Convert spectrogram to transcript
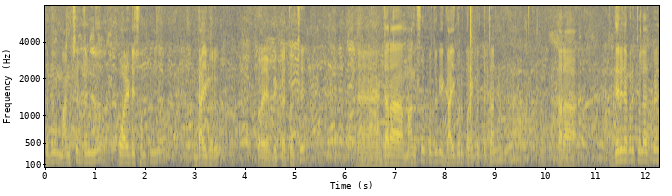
শুধু মাংসের জন্য কোয়ালিটি সম্পূর্ণ গাই গরু ক্রয় বিক্রয় চলছে। যারা মাংস উপযোগী গাই গরু ক্রয় করতে চান, তারা দেরি না করে চলে আসবেন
